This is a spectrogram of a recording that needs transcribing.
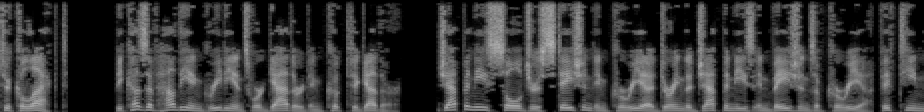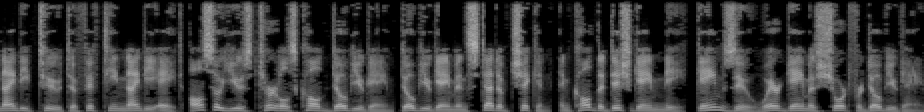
to collect, because of how the ingredients were gathered and cooked together. Japanese soldiers stationed in Korea during the Japanese invasions of Korea 1592 also used turtles called dobugame, dobugame instead of chicken, and called the dish game ni, game zoo where game is short for dobugame.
